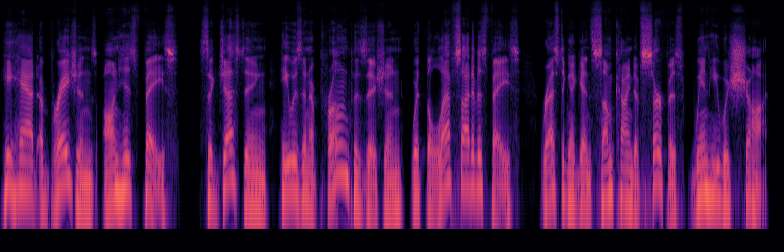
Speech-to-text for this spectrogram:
he had abrasions on his face, suggesting he was in a prone position with the left side of his face resting against some kind of surface when he was shot.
